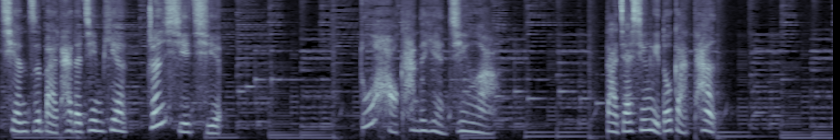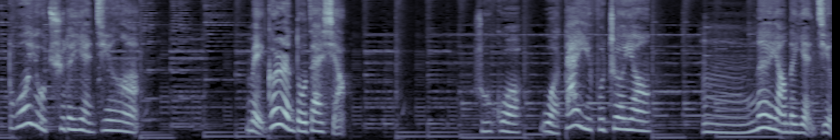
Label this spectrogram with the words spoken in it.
千姿百态的镜片真稀奇。多好看的眼镜啊！大家心里都感叹：多有趣的眼镜啊！每个人都在想：如果我戴一副这样……嗯，那样的眼镜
